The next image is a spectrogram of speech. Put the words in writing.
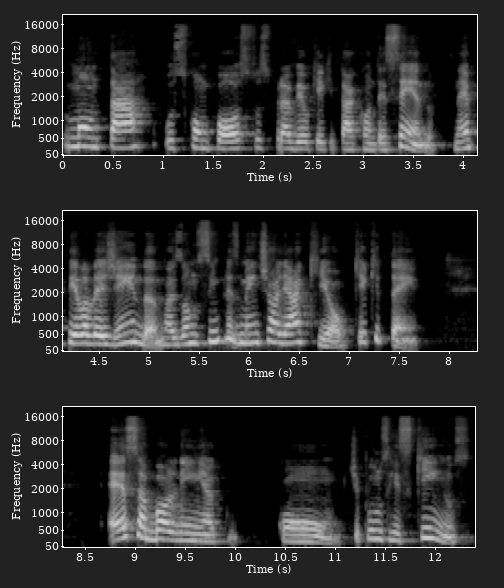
montar os compostos para ver o que está acontecendo, né? Pela legenda, nós vamos simplesmente olhar aqui, ó, o que que tem. Essa bolinha com tipo uns risquinhos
